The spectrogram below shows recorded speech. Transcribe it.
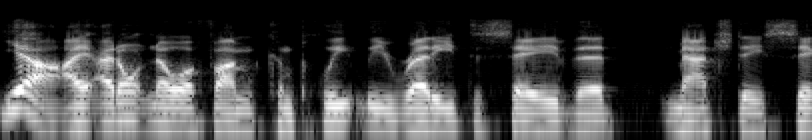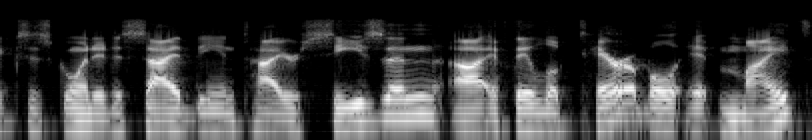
yeah, I, I don't know if I'm completely ready to say that match day six is going to decide the entire season. Uh, if they look terrible, it might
